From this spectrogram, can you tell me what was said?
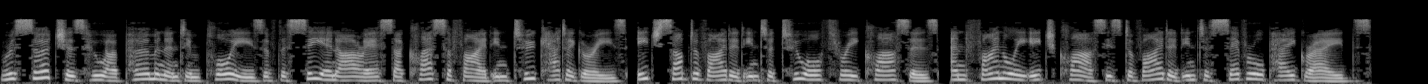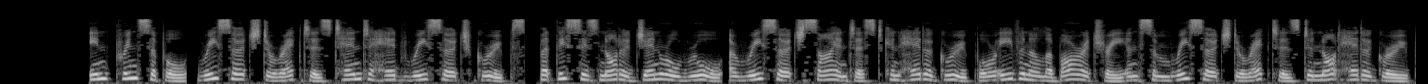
Researchers who are permanent employees of the CNRS are classified in two categories, each subdivided into two or three classes, and finally each class is divided into several pay grades. In principle, research directors tend to head research groups, but this is not a general rule a research scientist can head a group or even a laboratory and some research directors do not head a group.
